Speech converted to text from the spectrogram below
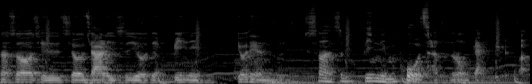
那时候其实就家里是有点濒临，有点算是濒临破产的那种感觉吧。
